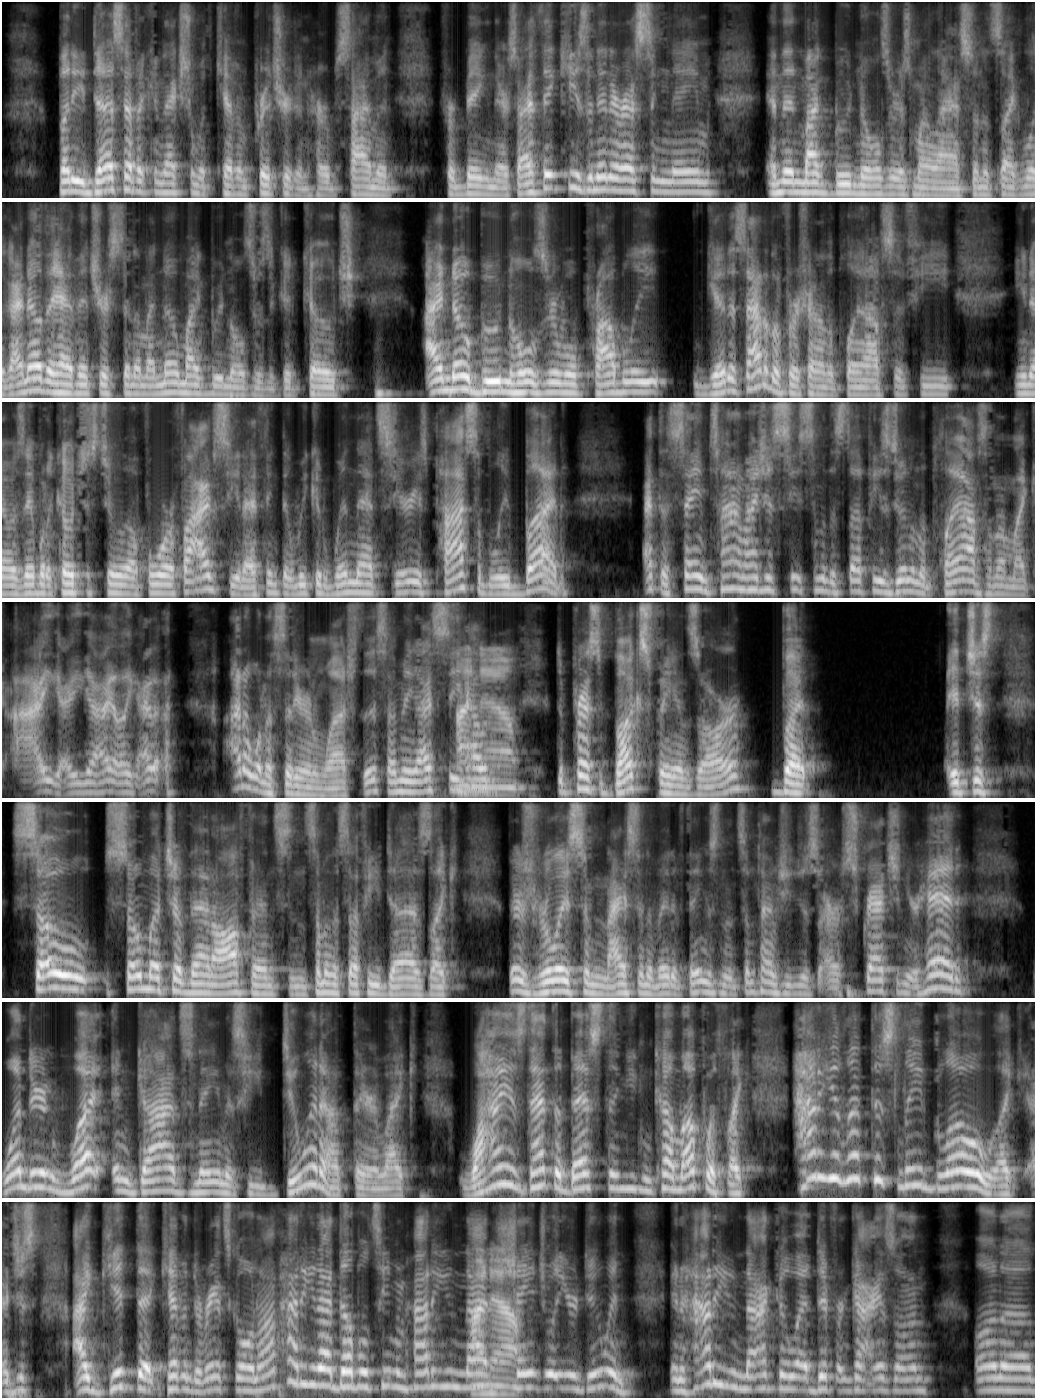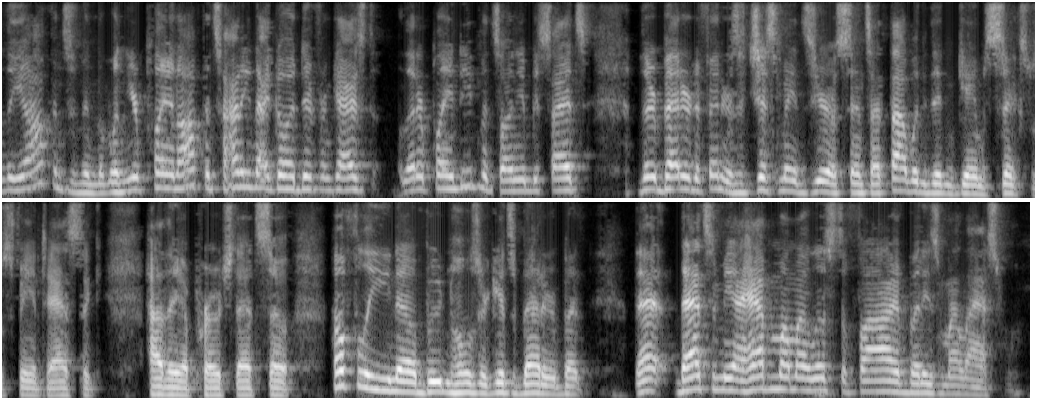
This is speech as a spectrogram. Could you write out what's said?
but he does have a connection with Kevin Pritchard and Herb Simon for being there. So I think he's an interesting name. And then Mike Budenholzer is my last one. It's like, look, I know they have interest in him. I know Mike Budenholzer is a good coach. I know Budenholzer will probably get us out of the first round of the playoffs if he, you know, is able to coach us to a four or five seed, I think that we could win that series possibly. But at the same time, I just see some of the stuff he's doing in the playoffs, and I'm like, I, I, I like, I, I don't want to sit here and watch this. I mean, I see I how know. depressed Bucks fans are, but it just so so much of that offense and some of the stuff he does, like there's really some nice innovative things, and then sometimes you just are scratching your head wondering what in God's name is he doing out there? Like, why is that the best thing you can come up with? Like, how do you let this lead blow? Like, I just, I get that Kevin Durant's going off. How do you not double team him? How do you not change what you're doing? And how do you not go at different guys on on uh, the offensive end? When you're playing offense, how do you not go at different guys that are playing defense on you besides they're better defenders? It just made zero sense. I thought what he did in game six was fantastic, how they approached that. So hopefully, you know, Budenholzer gets better, but that that's me. I have him on my list of five, but he's my last one.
